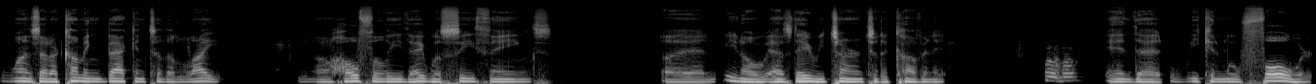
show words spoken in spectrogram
ones that are coming back into the light, you know, hopefully they will see things uh, and, you know, as they return to the covenant hmm and that we can move forward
